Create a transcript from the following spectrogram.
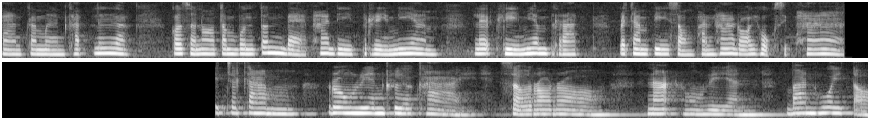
การประเมินคัดเลือก กศนตำบลต้นแบบ 5D พรีเมียม และพรีเมียมรัฐ ประจำปี 2565 กิจกรรม โรงเรียนเครือข่าย สรรณโรงเรียน บ้านห้วยต่อ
